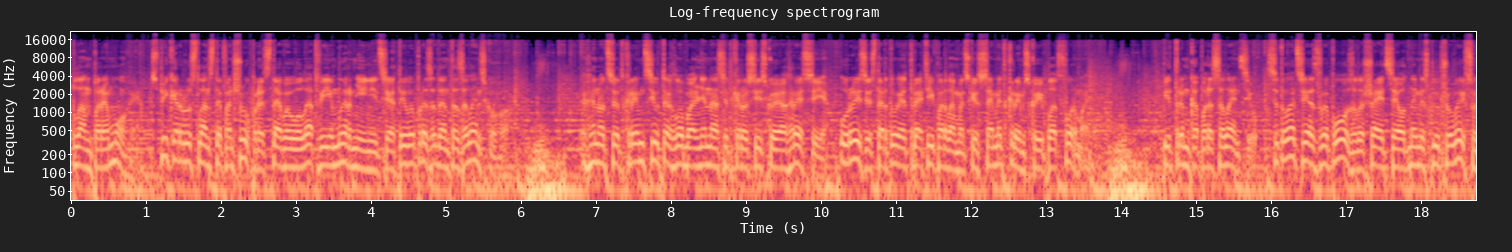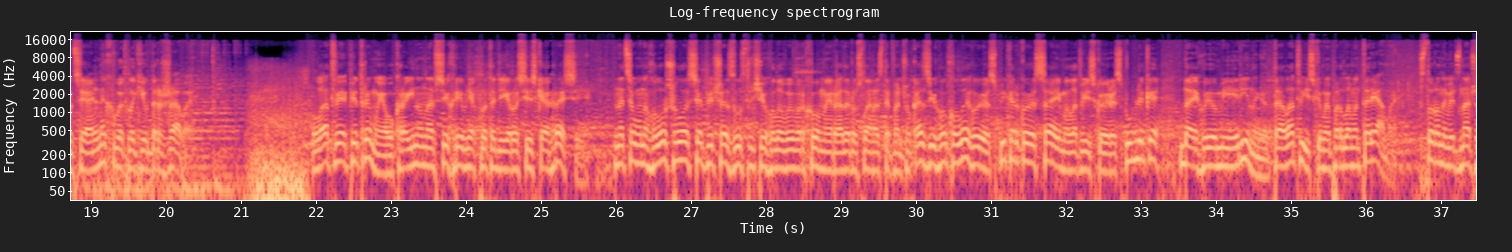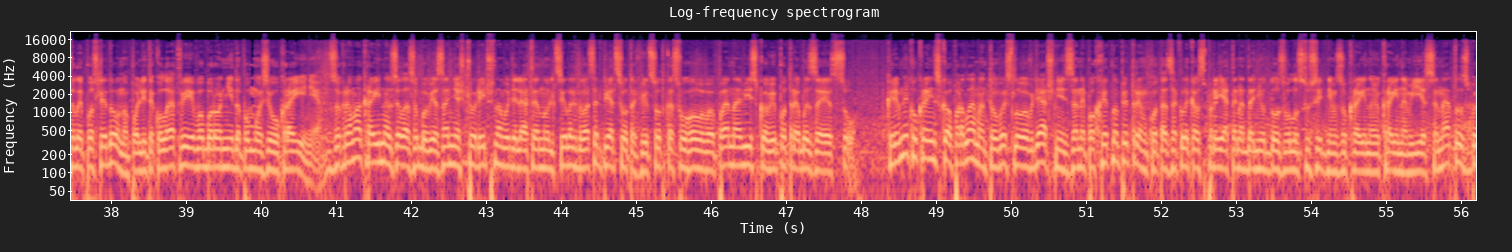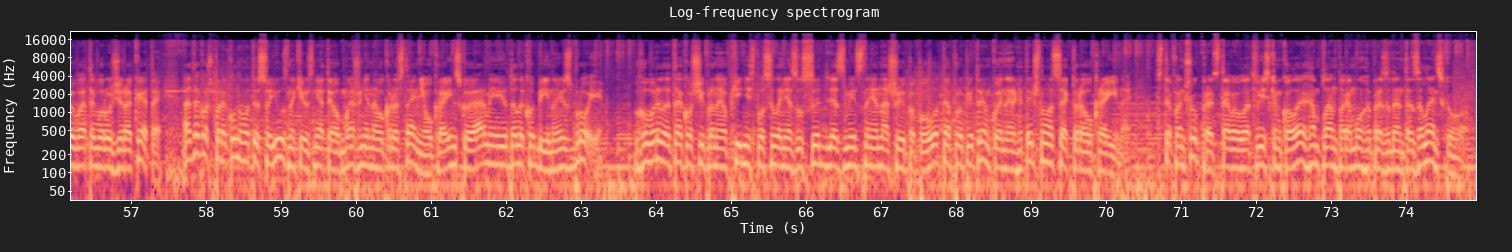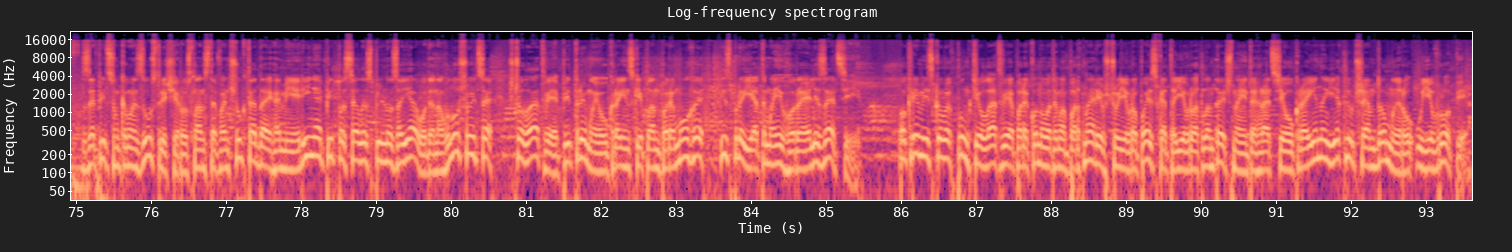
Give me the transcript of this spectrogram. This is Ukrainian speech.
План перемоги. Спікер Руслан Стефанчук представив у Латвії мирні ініціативи президента Зеленського. Геноцид кримців та глобальні наслідки російської агресії. У Ризі стартує третій парламентський саміт Кримської платформи. Підтримка переселенців. Ситуація з ВПО залишається одним із ключових соціальних викликів держави. Латвія підтримує Україну на всіх рівнях протидії російській агресії. На цьому наголошувалося під час зустрічі голови Верховної Ради Руслана Стефанчука з його колегою, спікеркою Сайми Латвійської Республіки Дайгою Мієріною та латвійськими парламентарями. Сторони відзначили послідовну політику Латвії в оборонній допомозі Україні. Зокрема, країна взяла зобов'язання щорічно виділяти 0,25% свого ВВП на військові потреби ЗСУ. Керівник українського парламенту висловив вдячність за непохитну підтримку та закликав сприяти наданню дозволу сусіднім з Україною країнам ЄС і НАТО збивати ворожі ракети, а також переконувати союзників зняти обмеження на використання українською армією далекобійної зброї. Говорили також і про необхідність посилення зусиль для зміцнення нашої ППО та про підтримку енергетичного сектора України. Стефанчук представив латвійським колегам план перемоги президента Зеленського. За підсумками зустрічі Руслан Стефанчук та Дайга Мієріня підписали спільну заяву, де наголошується, що Латвія підтримує український план перемоги і сприятиме його реалізації. Окрім військових пунктів, Латвія переконуватиме партнерів, що європейська та євроатлантична інтеграція України є ключем до миру у Європі.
